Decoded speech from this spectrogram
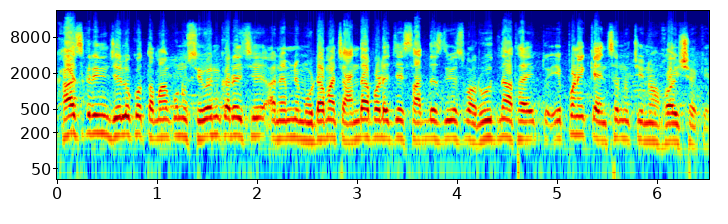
ખાસ કરીને જે લોકો તમાકુનું સેવન કરે છે અને એમને મોઢામાં ચાંદા પડે છે સાત દસ દિવસમાં રૂજ ના થાય તો એ પણ એક કેન્સરનું ચિહ્ન હોઈ શકે.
